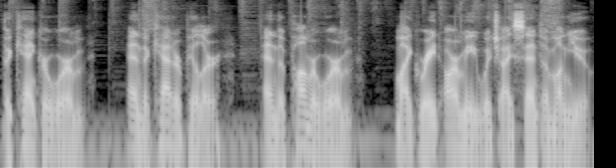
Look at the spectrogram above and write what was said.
the cankerworm, and the caterpillar, and the palmer worm, my great army which I sent among you.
